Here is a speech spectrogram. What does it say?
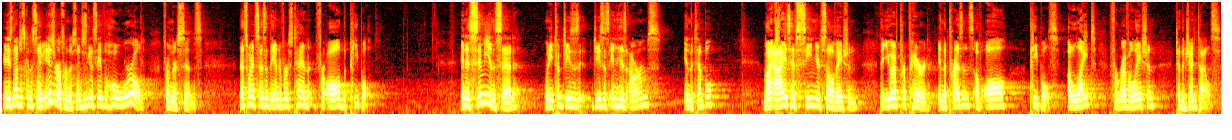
And he's not just going to save Israel from their sins, he's going to save the whole world from their sins. That's why it says at the end of verse 10 for all the people. And as Simeon said when he took Jesus, Jesus in his arms in the temple, My eyes have seen your salvation, that you have prepared in the presence of all peoples a light for revelation to the Gentiles,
